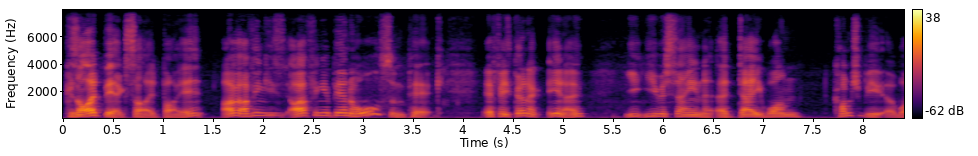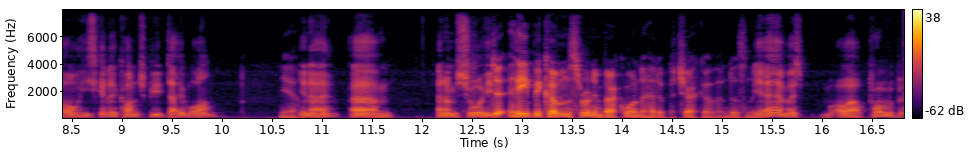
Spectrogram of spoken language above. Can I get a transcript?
Because I'd be excited by it. I, I think he's. I think it'd be an awesome pick if he's gonna. You know, you you were saying a day one contributor. Well, he's gonna contribute day one. Yeah. You know, um, and I'm sure he. D- he becomes running back one ahead of Pacheco, then doesn't he? Yeah, most well, probably.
